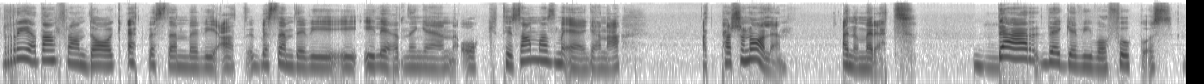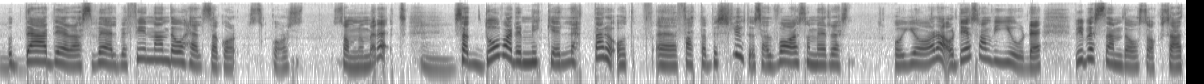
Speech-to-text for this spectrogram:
redan från dag ett bestämde vi, att, bestämde vi i, i ledningen och tillsammans med ägarna att personalen är nummer ett. Mm. Där lägger vi vår fokus mm. och där deras välbefinnande och hälsa går, går som nummer ett. Mm. Så då var det mycket lättare att äh, fatta beslut. Så att vad som är att göra. Och det som vi gjorde, vi bestämde oss också att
